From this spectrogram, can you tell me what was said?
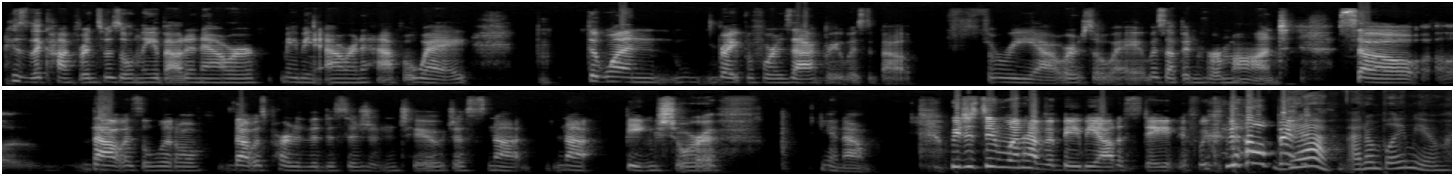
because the conference was only about an hour maybe an hour and a half away the one right before zachary was about three hours away. It was up in Vermont. So uh, that was a little that was part of the decision too, just not not being sure if, you know, we just didn't want to have a baby out of state if we could help it. Yeah, I don't blame you.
